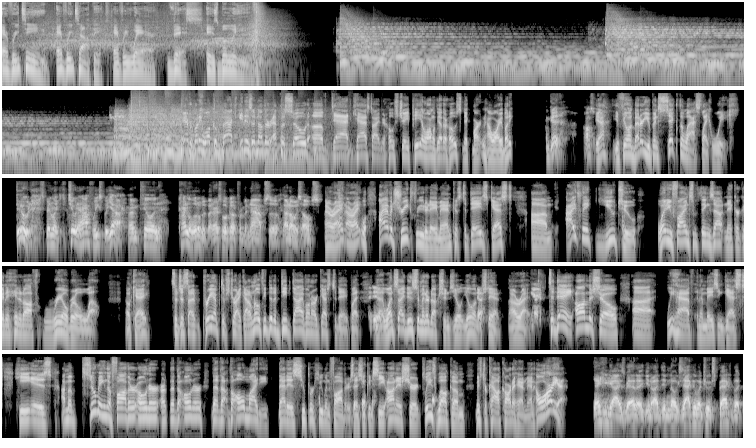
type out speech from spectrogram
Every team, every topic, everywhere. This is Believe. Hey, everybody, welcome back. It is another episode of Dadcast. I'm your host, JP, along with the other host, Nick Martin. How are you, buddy? I'm good. Awesome. Yeah, you feeling better? You've been sick the last like week. Dude, it's been like two and a half weeks, but yeah, I'm feeling kind of a little bit better. I just woke up from a nap, so that always helps. All right, all right. Well, I have a treat for you today, man, because today's guest, um, I think you two, when you find some things out, Nick, are going to hit it off real, real well. Okay. So just a preemptive strike. I don't know if you did a deep dive on our guest today, but yeah, once I do some introductions, you'll you'll understand. All right. All right. Today on the show, uh, we have an amazing guest. He is, I'm assuming, the father owner or the, the owner, the, the the almighty that is Superhuman Fathers, as you can see on his shirt. Please welcome Mr. Kyle Carnohan, man. How are you? Thank you guys, man. Uh, you know, I didn't know exactly what to expect, but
